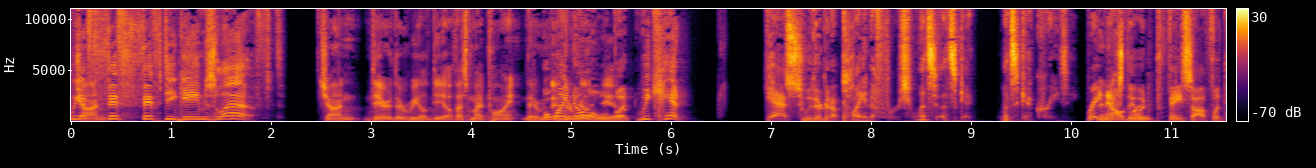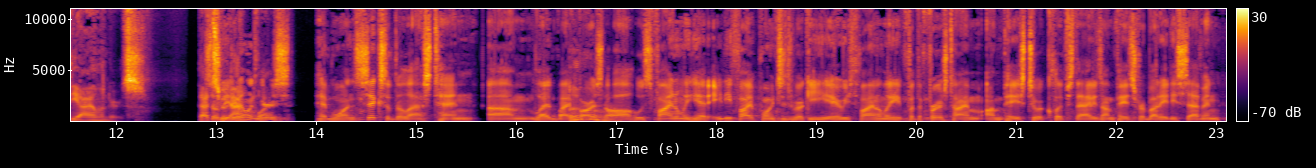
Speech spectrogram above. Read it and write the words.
We John. have fif- 50 games left. John, they're the real deal. That's my point. They're, Oh, they're I the real know, deal. but we can't guess who they're going to play in the first. Let's let's get let's get crazy. Right The now, they one. would face off with the Islanders. That's so who the they would play. Islanders have won six of the last ten, um, led by Oh. Barzal, who's finally he had 85 points his rookie year. He's finally, for the first time, on pace to eclipse that. He's on pace for about 87.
